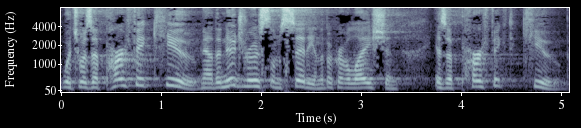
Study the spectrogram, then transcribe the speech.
which was a perfect cube. Now, the New Jerusalem city in the book of Revelation is a perfect cube.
